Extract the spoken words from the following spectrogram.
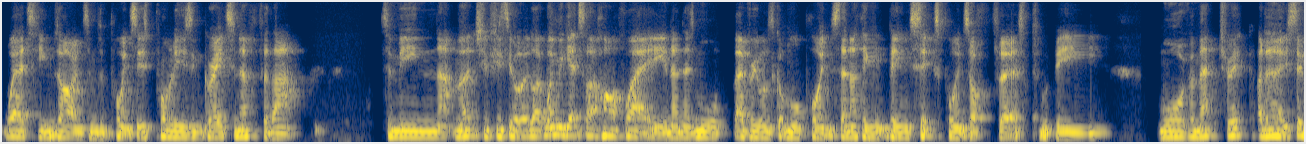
where teams are in terms of points. It probably isn't great enough for that to mean that much. If you see, like when we get to like halfway and then there's more, everyone's got more points. Then I think being six points off first would be more of a metric. I don't know. So,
